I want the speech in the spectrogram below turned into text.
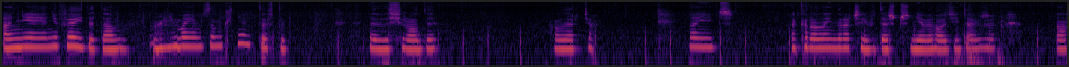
A nie, ja nie wejdę tam. Oni mają zamknięte w te, te środy. Cholercia. No nic. A Caroline raczej w deszcz nie wychodzi, także... A,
